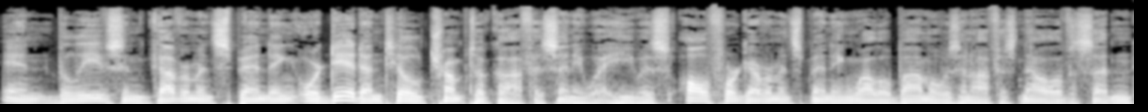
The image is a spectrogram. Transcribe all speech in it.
and believes in government spending, or did until Trump took office. Anyway, he was all for government spending while Obama was in office. Now all of a sudden,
